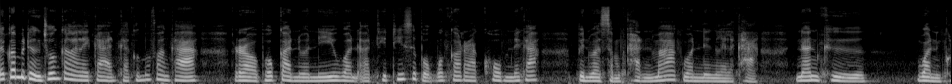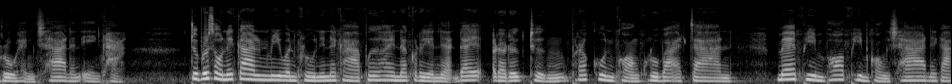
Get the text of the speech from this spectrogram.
แล้วก็มาถึงช่วงกลางรายการค่ะคุณผู้ฟังคะ เราพบกันวันนี้วันอาทิตย์ที่ 16 มกราคมนะคะ เป็นวันสำคัญมากวันหนึ่งเลยล่ะค่ะ นั่นคือวันครูแห่งชาตินั่นเองค่ะ จุดประสงค์ในการมีวันครูนี้นะคะ เพื่อให้นักเรียนเนี่ยได้ระลึกถึงพระคุณของครูบาอาจารย์ แม่พิมพ์พ่อพิมพ์ของชาตินะคะ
